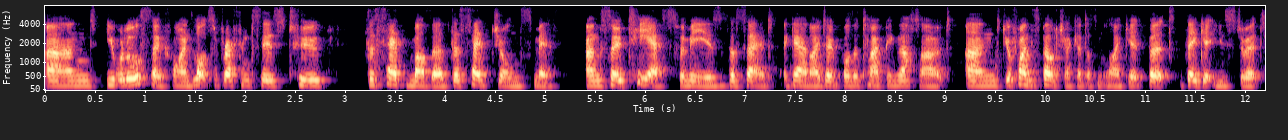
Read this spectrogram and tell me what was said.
And you will also find lots of references to the said mother, the said John Smith. And so TS for me is the said. Again, I don't bother typing that out. And you'll find the spell checker doesn't like it, but they get used to it.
